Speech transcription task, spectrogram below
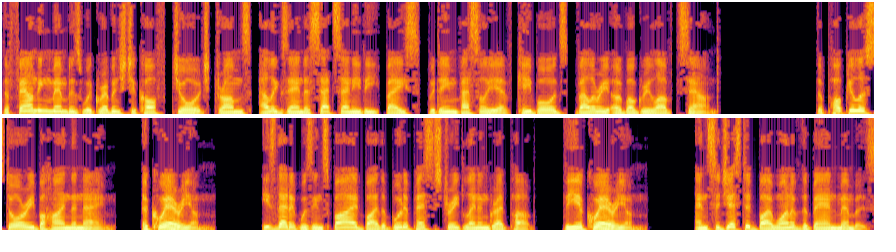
The founding members were Grebenshchikov, George drums, Alexander Satsanidi bass, Vadim Vasiliev keyboards, Valery Obogrilov sound. The popular story behind the name Aquarium is that it was inspired by the Budapest Street Leningrad pub, The Aquarium, and suggested by one of the band members.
